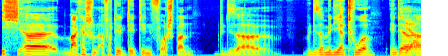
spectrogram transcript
Ich äh, mag ja schon einfach den, den, den Vorspann mit dieser, mit dieser Miniatur, in der, ja.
